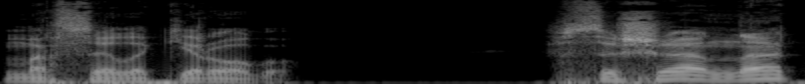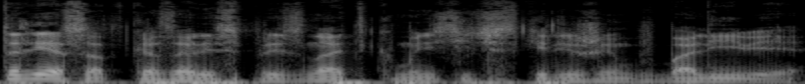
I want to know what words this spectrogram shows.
Марсела Кирогу. В США наотрез отказались признать коммунистический режим в Боливии.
